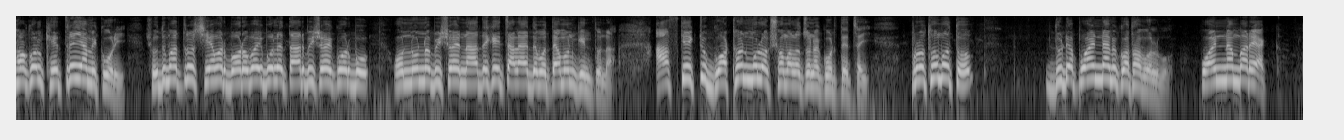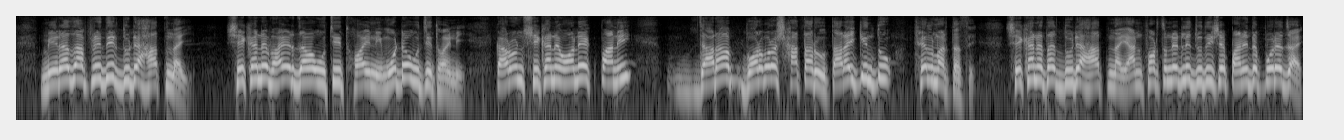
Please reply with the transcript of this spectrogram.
সকল ক্ষেত্রেই আমি করি। শুধুমাত্র সে আমার বড় ভাই বলে তার বিষয়ে করব, অন্য অন্য বিষয়ে না দেখেই চালায় দেবো তেমন কিন্তু না। আজকে একটু গঠনমূলক সমালোচনা করতে চাই। প্রথমত দুটো পয়েন্ট আমি কথা বলব। পয়েন্ট নাম্বার এক, মেরাজ আফ্রিদির দুটো হাত নাই। সেখানে ভাইয়ের যাওয়া উচিত হয়নি, মোটেও উচিত হয়নি। কারণ সেখানে অনেক পানি, যারা বড় বড় সাঁতারু, তারাই কিন্তু ফেল মারতেছে। সেখানে তার দুটো হাত নাই। আনফর্চুনেটলি যদি সে পানিতে পড়ে যায়,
